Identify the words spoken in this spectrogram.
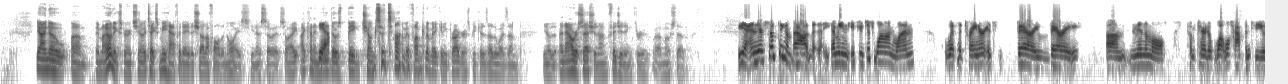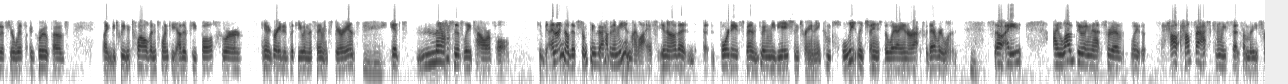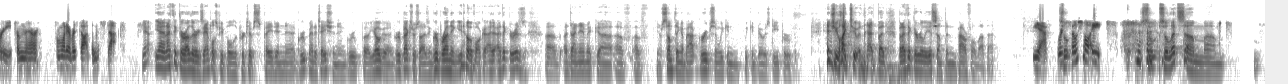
Yeah, I know. Um, in my own experience, you know, it takes me half a day to shut off all the noise. You know, so so I, I kind of need Yeah. those big chunks of time if I'm going to make any progress because otherwise I'm, you know, an hour session I'm fidgeting through uh, most of. Yeah, and there's something about, I mean, if you're just one on one with a trainer, it's very, very um, minimal compared to what will happen to you if you're with a group of like between 12 and 20 other people who are integrated with you in the same experience. It's massively powerful. To be, and I know this from things that happened to me in my life. You know that uh, four days spent doing mediation training completely changed the way I interact with everyone. So I, I love doing that sort of like how how fast can we set somebody free from their from whatever's got them stuck. Yeah, yeah, and I think there are other examples. People that participate in uh, group meditation and group uh, yoga and group exercise and group running. You know, of all. ki- I, I think there is uh, a dynamic uh, of of you know something about groups, and we can we can go as deep or as you like to in that. But but I think there really is something powerful about that. Yeah, we're So- social apes. so so let's um, um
